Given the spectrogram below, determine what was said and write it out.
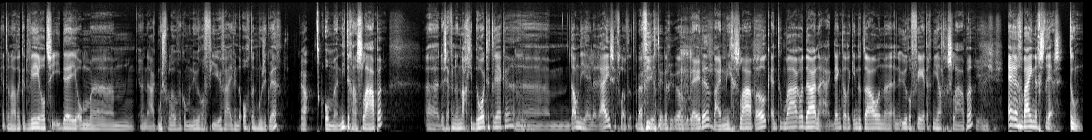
En toen had ik het wereldse idee om, ehm, nou, ik moest geloof ik om een uur of vier, vijf in de ochtend moest ik weg. Ja. Om eh, niet te gaan slapen. Eh, dus even een nachtje door te trekken. Mhm. Ehm, dan die hele reis. Ik geloof dat we daar 24 uur over deden. Bijna niet geslapen ook. En toen waren we daar. Nou ja, ik denk dat ik in totaal een, eh, een uur of 40 niet had geslapen. Jezus. Erg weinig stress toen.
